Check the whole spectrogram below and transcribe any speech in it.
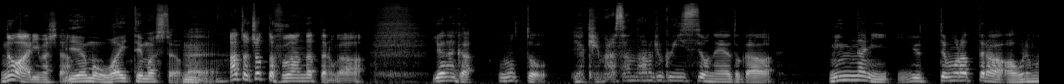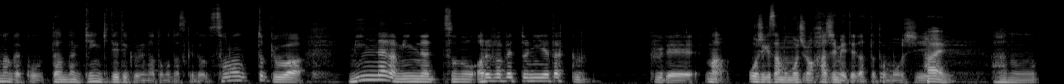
のはありました。いやもう湧いてましたよね、うん。あとちょっと不安だったのがいやなんかもっと「いや木村さんのあの曲いいっすよね」とかみんなに言ってもらったらあ俺もなんかこうだんだん元気出てくるなと思ったんですけどその時はみんながみんなそのアルファベットニーアタックでまあ大重さんももちろん初めてだったと思うし、はい。あの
